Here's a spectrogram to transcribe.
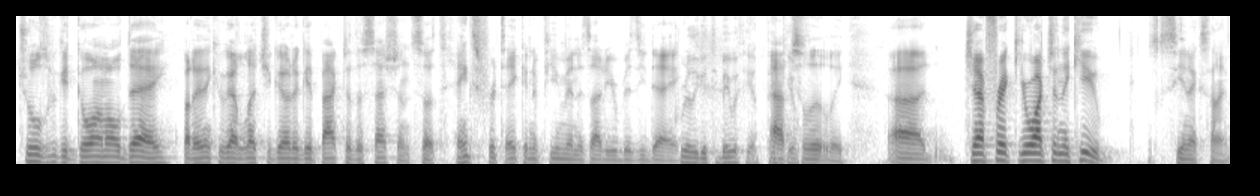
Jules, we could go on all day, but I think we've got to let you go to get back to the session. So thanks for taking a few minutes out of your busy day. Really good to be with you. Thank you. Absolutely. Uh, Jeff Frick, you're watching theCUBE. See you next time.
